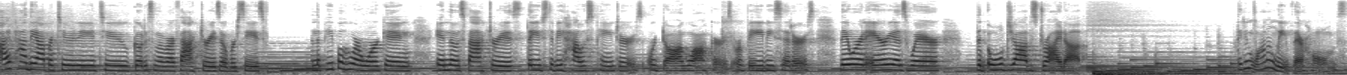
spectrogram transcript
I've had the opportunity to go to some of our factories overseas. And the people who are working in those factories, they used to be house painters or dog walkers or babysitters. They were in areas where the old jobs dried up. They didn't want to leave their homes.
